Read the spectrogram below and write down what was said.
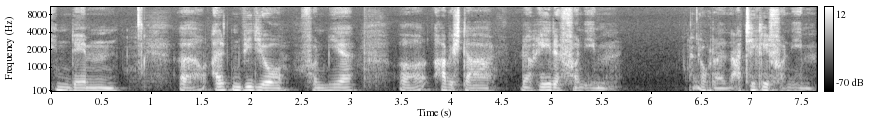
in dem äh, alten Video von mir, äh, habe ich da eine Rede von ihm oder einen Artikel von ihm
